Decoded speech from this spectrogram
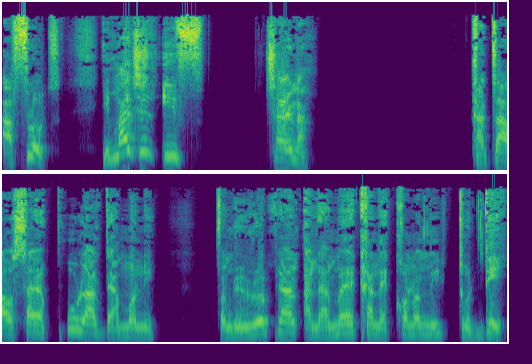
afloat. Imagine if China, Qatar or Saudi pull out their money from the European and American economy today.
